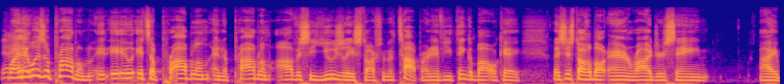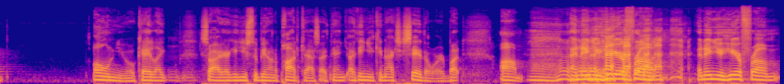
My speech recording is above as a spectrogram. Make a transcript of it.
Yeah, well, and and- it was a problem. It, it, it's a problem, and the problem obviously usually starts from the top, right? And if you think about, okay, let's just talk about Aaron Rodgers saying, "I own you," okay? Like, sorry, I get used to being on a podcast. I think I think you can actually say the word, but, um, and then you hear from, and then you hear from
